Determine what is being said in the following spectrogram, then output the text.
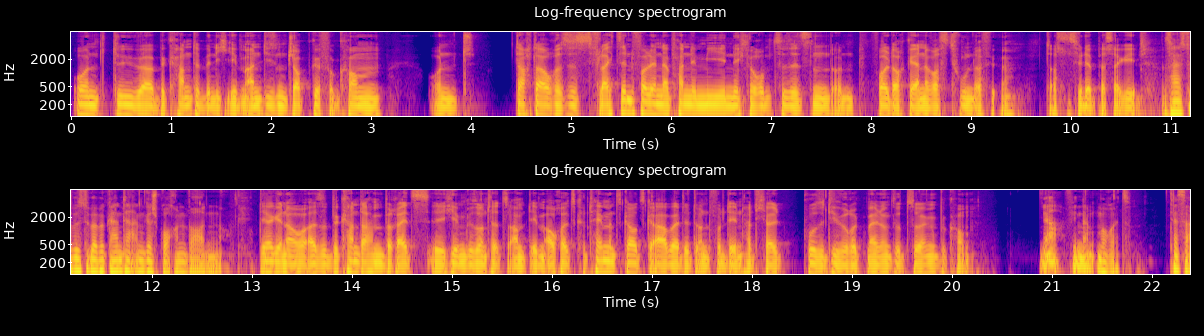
Und über Bekannte bin ich eben an diesen Job gekommen und dachte auch, es ist vielleicht sinnvoll in der Pandemie nicht nur rumzusitzen und wollte auch gerne was tun dafür, dass es wieder besser geht. Das heißt, du bist über Bekannte angesprochen worden. Ja, genau. Also Bekannte haben bereits äh, hier im Gesundheitsamt eben auch als Containment Scouts gearbeitet und von denen hatte ich halt positive Rückmeldungen sozusagen bekommen. Ja, vielen Dank, Moritz. Tessa.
